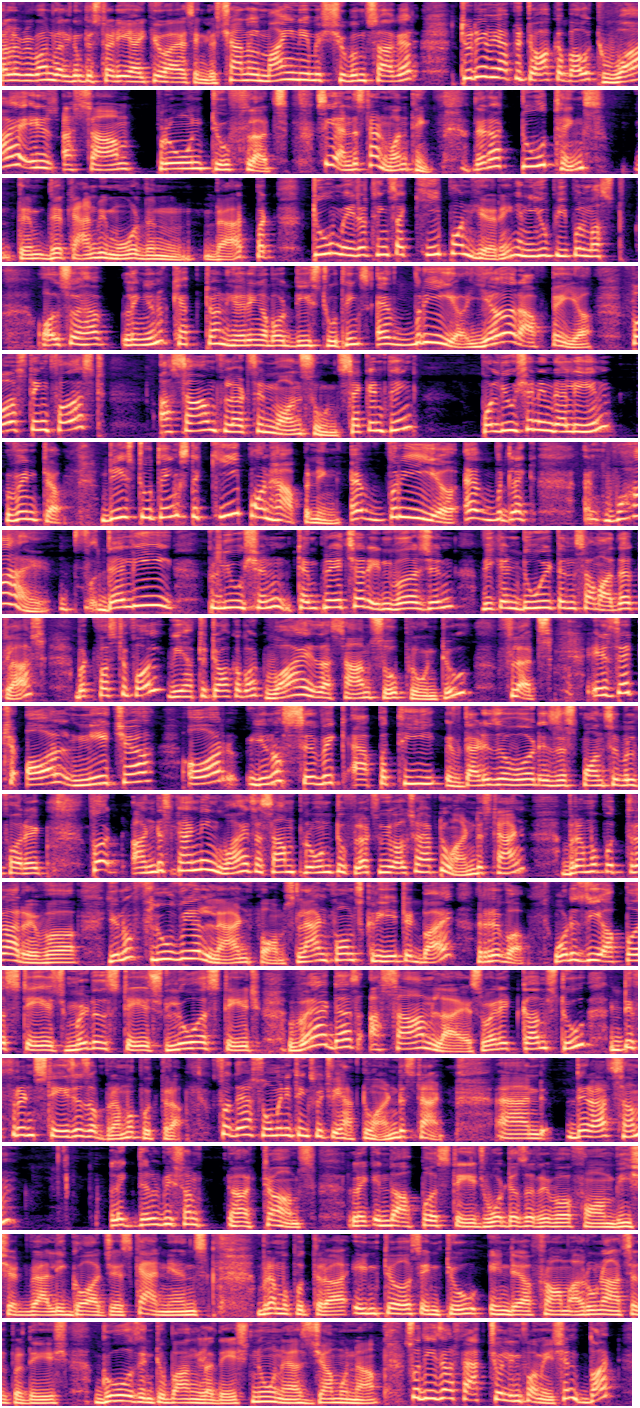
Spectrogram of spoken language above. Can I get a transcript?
Hello everyone, welcome to Study IQ IAS English channel. My name is Shubham Sagar. Today we have to talk about why is Assam prone to floods. See, understand one thing. There are two things there, there can be more than that but two major things i keep on hearing and you people must also have like you know kept on hearing about these two things every year year after year first thing first assam floods in monsoon second thing pollution in delhi in winter. These two things they keep on happening every year. Every, like, and why? Delhi pollution, temperature inversion. We can do it in some other class. But first of all, we have to talk about why is Assam so prone to floods? Is it all nature or you know civic apathy, if that is a word, is responsible for it? For understanding why is Assam prone to floods, we also have to understand Brahmaputra River. You know, fluvial landforms, landforms created by river. What is the upper stage, middle stage? Lower stage, where does Assam lies when it comes to different stages of Brahmaputra? So there are so many things which we have to understand. And there are some like there will be some uh, terms like in the upper stage what does a river form V-shaped valley gorges canyons brahmaputra enters into india from arunachal pradesh goes into bangladesh known as jamuna so these are factual information but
